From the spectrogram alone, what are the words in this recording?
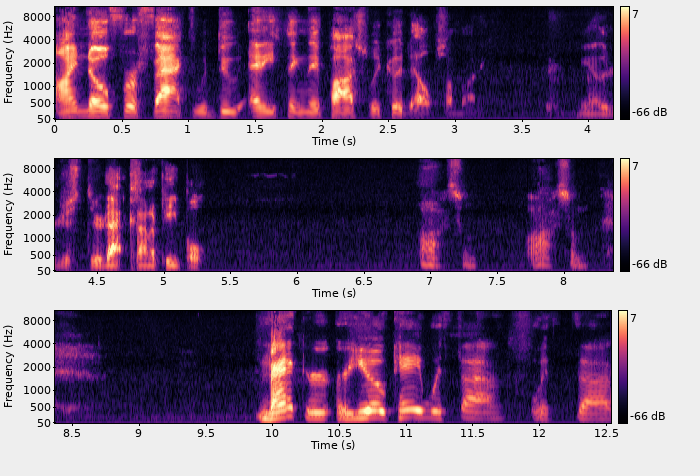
I know for a fact would do anything they possibly could to help somebody. You know, they're just they're that kind of people. Awesome, awesome. Mac, are, are you okay with uh, with uh,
